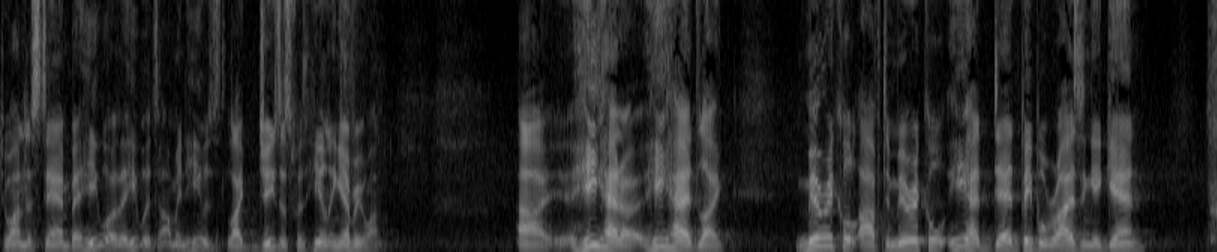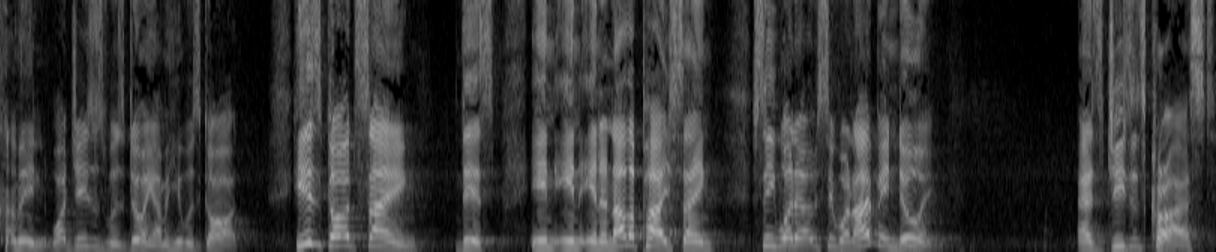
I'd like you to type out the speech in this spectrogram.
to understand. But he was, he was I mean, he was like, Jesus was healing everyone. Uh, he, had a, he had like miracle after miracle. He had dead people rising again. I mean, what Jesus was doing, I mean, he was God. Here's God saying this in, in, in another he's saying, see what, see what I've been doing as Jesus Christ.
